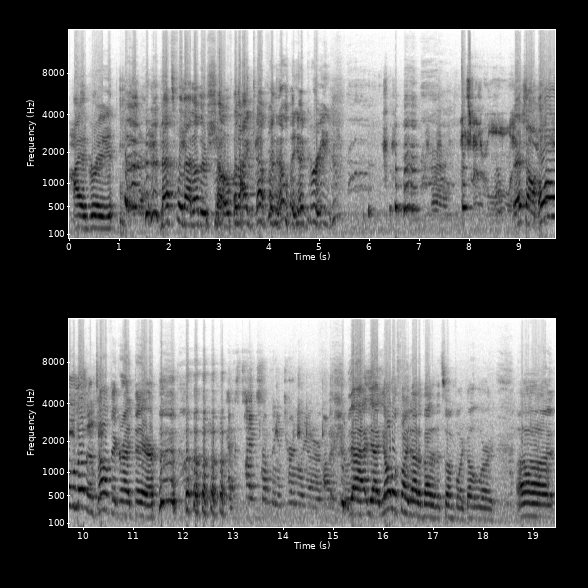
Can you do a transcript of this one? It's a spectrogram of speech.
I agree. That's for that other show, but I definitely agree. That's another whole. That's a whole nother topic right there. I just typed something internally on our, on our show. yeah, yeah, y'all will find out about it at some point. Don't worry. Uh,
